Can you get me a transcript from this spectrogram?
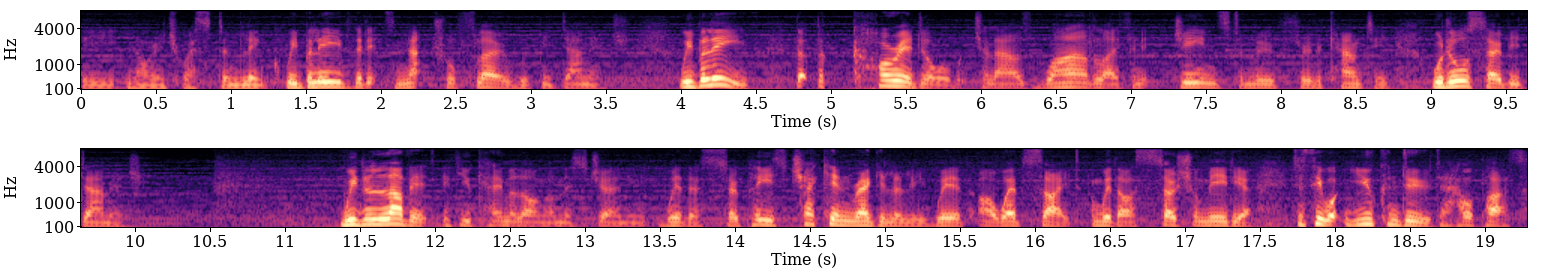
the Norwich Western Link. We believe that its natural flow would be damaged. We believe that the corridor which allows wildlife and its genes to move through the county would also be damaged. We'd love it if you came along on this journey with us, so please check in regularly with our website and with our social media to see what you can do to help us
